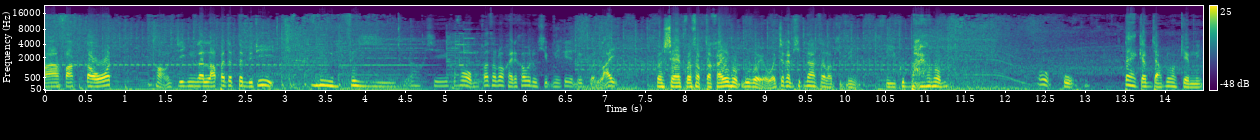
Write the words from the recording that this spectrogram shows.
มาฟักโต๊ดของจริงแล้วรับไปเต็มๆอยู่ที่หมื่นสี่โอเคครับผมก็สำหรับใครที่เข้ามาดูคลิปนี้ก็อย่าลืมกดไลค์กดแชร์กดซับสไครต์ให้ผมด้วยเอาไว้เจอกันคลิปหน้าสำหรับคลิปนี้ดีคุณบายครับผม โอ้โหแตกจับๆเลยว่ะเกมนี้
